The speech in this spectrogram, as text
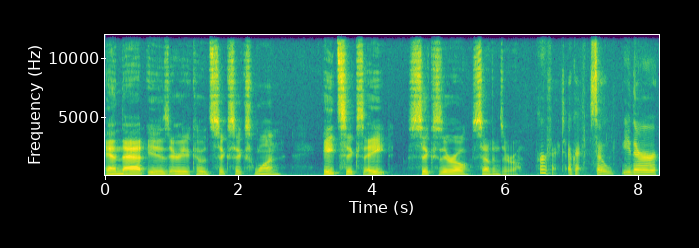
And that is area code 661 868 6070. Perfect. Okay. So either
